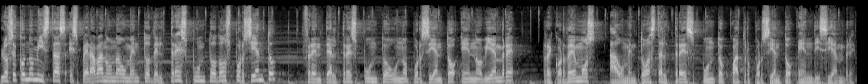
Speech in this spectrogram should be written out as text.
Los economistas esperaban un aumento del 3.2% frente al 3.1% en noviembre. Recordemos, aumentó hasta el 3.4% en diciembre.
